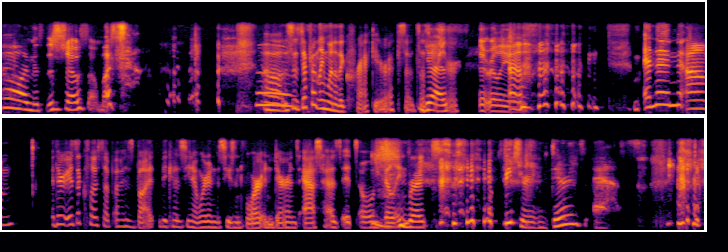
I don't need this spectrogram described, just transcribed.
"Oh, I miss this show so much." Oh, this is definitely one of the crackier episodes. That's yes, for sure. it really is. Um, and then um, there is a close up of his butt because you know we're into season four and Darren's ass has its own billing. right. Featuring Darren's ass.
